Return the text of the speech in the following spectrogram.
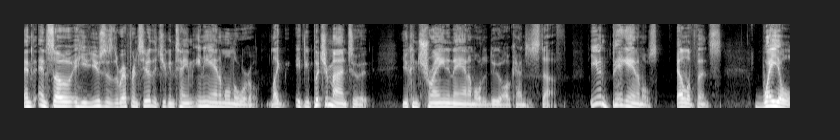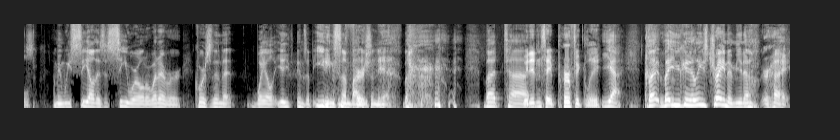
And and so he uses the reference here that you can tame any animal in the world. Like if you put your mind to it, you can train an animal to do all kinds of stuff. Even big animals, elephants, whales. I mean, we see all this at SeaWorld or whatever. Of course, then that whale ends up eating Eats somebody. person, yeah. But uh, we didn't say perfectly. yeah, but but you can at least train them, you know. Right.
